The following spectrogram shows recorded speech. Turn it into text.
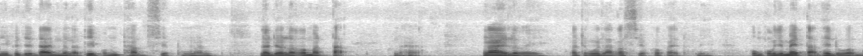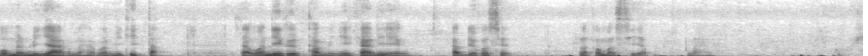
นี่ก็จะได้เหมือนกับที่ผมทำเสียบตรงนั้น แล้วเดี๋ยวเราก็มาตัดนะฮะง่ายเลยพอถึงเวลาก็เสียบเข้าไปตรงนี้ ผมคงจะไม่ตัดให้ดูเพราะมันไม่ยากนะฮะมันมีที่ตัด แต่ว่านี่คือทำอย่างนี้แค่นี้เองครับเดี๋ยวก็เสร็จแล้วก็มาเสียบนะโอเค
